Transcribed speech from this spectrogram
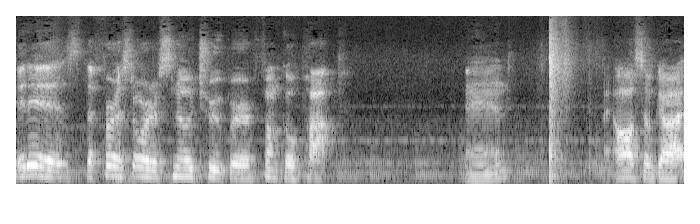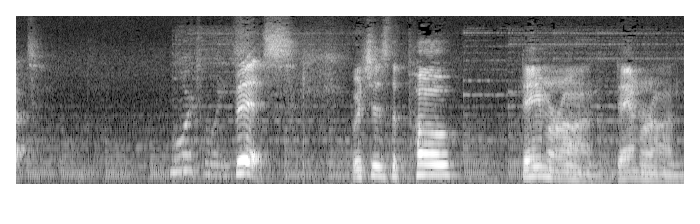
It is the First Order Snow Trooper Funko Pop. And I also got More toys. this, which is the Poe Dameron. Dameron.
